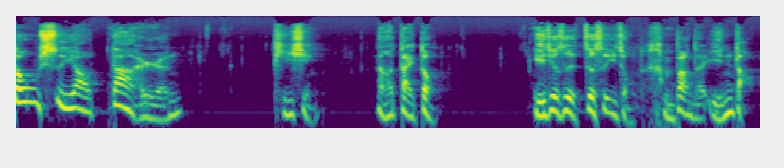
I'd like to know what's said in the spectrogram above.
都是要大人提醒，然后带动，也就是这是一种很棒的引导。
